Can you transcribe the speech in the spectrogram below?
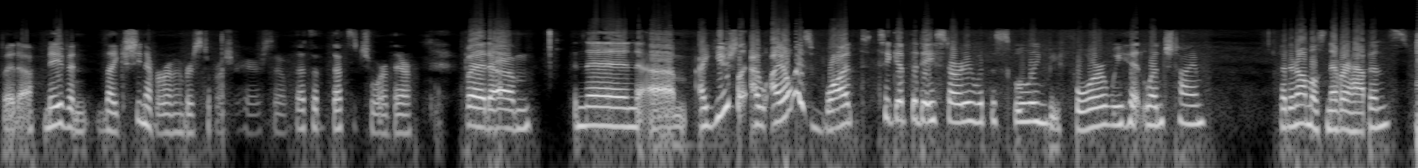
But uh, Maven, like, she never remembers to brush her hair, so that's a that's a chore there. But um, and then um, I usually I, I always want to get the day started with the schooling before we hit lunchtime, but it almost never happens.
